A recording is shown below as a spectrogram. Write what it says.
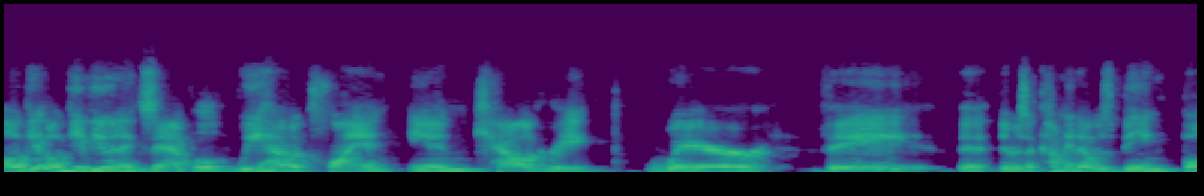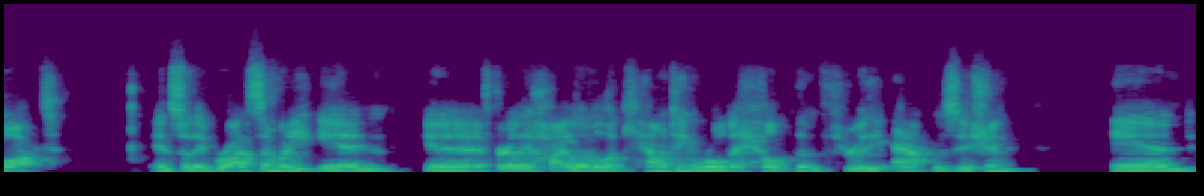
I'll, gi- I'll give you an example. We have a client in Calgary where they the, there was a company that was being bought. And so they brought somebody in in a fairly high level accounting role to help them through the acquisition and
